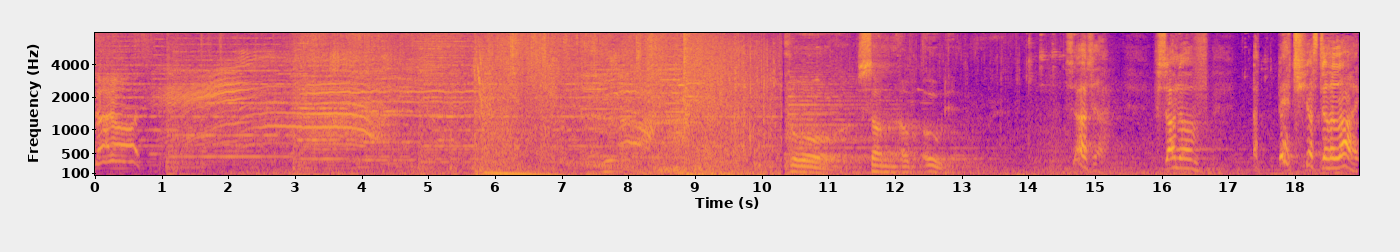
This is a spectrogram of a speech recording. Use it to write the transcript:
Thanos! Thor, son of Odin. Surtur, son of a bitch, you're still alive.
